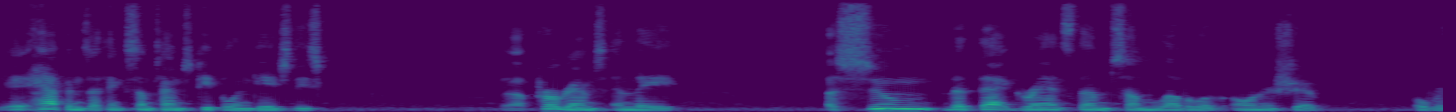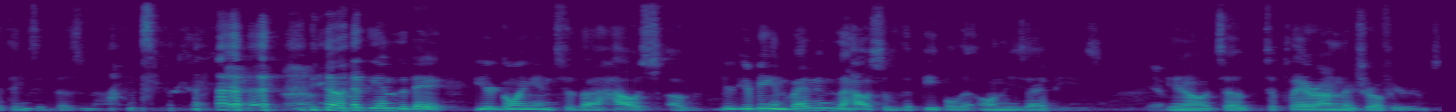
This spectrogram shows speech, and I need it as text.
it happens. I think sometimes people engage these uh, programs and they assume that that grants them some level of ownership over things it does not. You know, at the end of the day, you're going into the house of you're, you're being invited into the house of the people that own these IPs. Yep. You know, to to play around in their trophy rooms.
